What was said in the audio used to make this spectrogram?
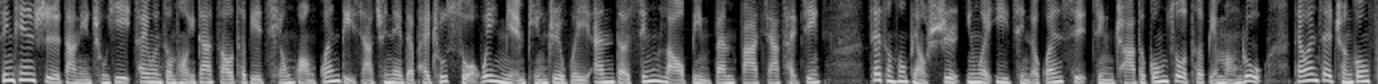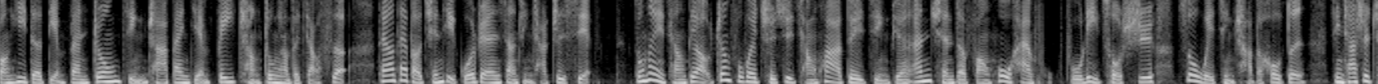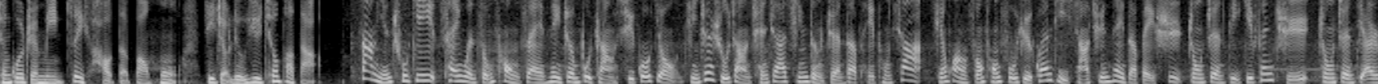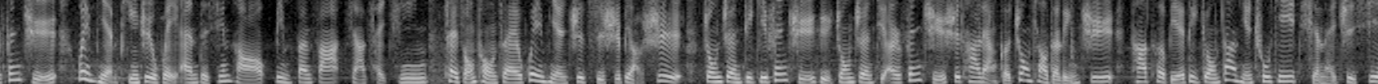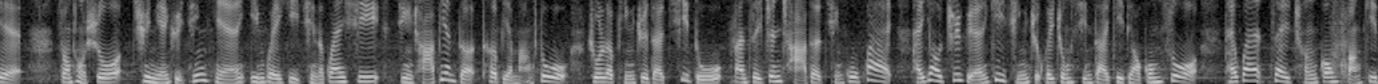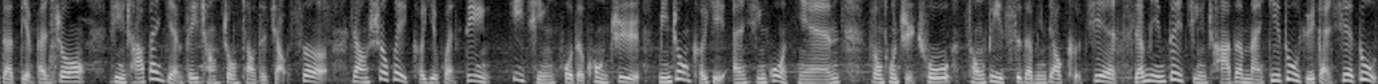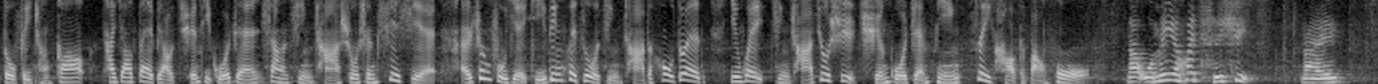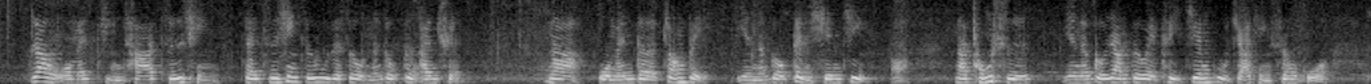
今天是大年初一，蔡英文总统一大早特别前往官邸辖区内的派出所，为免平日为安的辛劳，并颁发加彩金。蔡总统表示，因为疫情的关系，警察的工作特别忙碌。台湾在成功防疫的典范中，警察扮演非常重要的角色。他要代表全体国人向警察致谢。总统也强调，政府会持续强化对警员安全的防护和福利措施，作为警察的后盾。警察是全国人民最好的保姆。记者刘玉秋报道。大年初一，蔡英文总统在内政部长徐国勇、警政署长陈家清等人的陪同下，前往总统府与官邸辖区内的北市中正第一分局、中正第二分局，为免平日伟安的辛劳，并颁发加彩金。蔡总统在卫冕致辞时表示，中正第一分局与中正第二分局是他两个重要的邻居，他特别利用大年初一前来致谢。总统说，去年与今年因为疫情的关系，警察变得特别忙碌。除了平日的缉毒、犯罪侦查的情务外，还要支援疫情指挥中心的疫调工作。台湾在成功防疫的典范中，警察扮演非常重要的角色，让社会可以稳定。疫情获得控制，民众可以安心过年。总统指出，从历次的民调可见，人民对警察的满意度与感谢度都非常高。他要代表全体国人向警察说声谢谢，而政府也一定会做警察的后盾，因为警察就是全国人民最好的保护。那我们也会持续来让我们警察执勤，在执行职务的时候能够更安全。那我们的装备。也能够更先进啊，那同时也能够让各位可以兼顾家庭生活，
